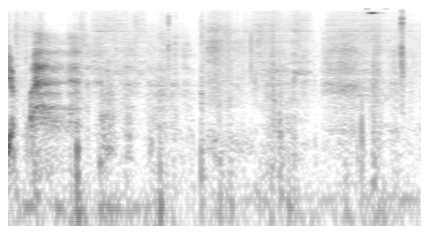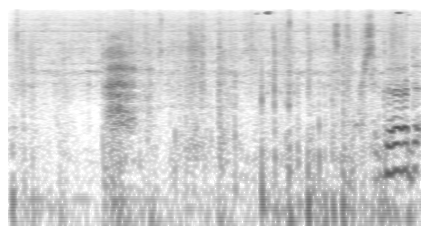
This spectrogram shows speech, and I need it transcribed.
Yep. So far, so good.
